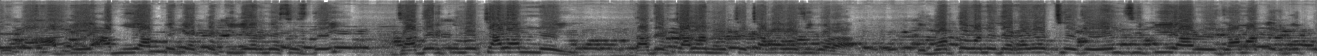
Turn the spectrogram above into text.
তো আপনি, আমি আপনাকে একটা ক্লিয়ার মেসেজ দেই, যাদের কোনো চালান নেই, তাদের চালান হচ্ছে চাপাবাজি করা। তো বর্তমানে দেখা যাচ্ছে যে এনসিপি আর জামাতের গুপ্ত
